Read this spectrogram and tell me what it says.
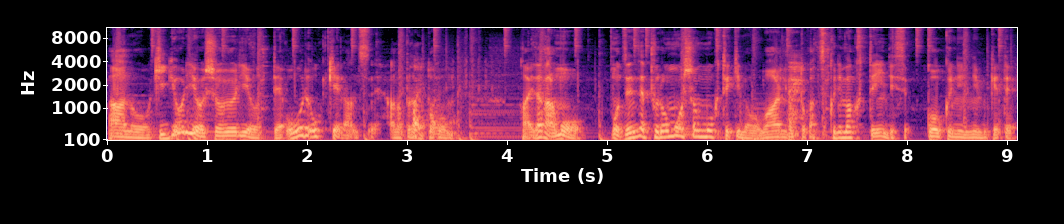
あの、企業利用、所有利用ってオール OK なんですね、あのプラットフォーム。はい、だからもう、もう全然プロモーション目的のワールドとか作りまくっていいんですよ、5億人に向けて。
